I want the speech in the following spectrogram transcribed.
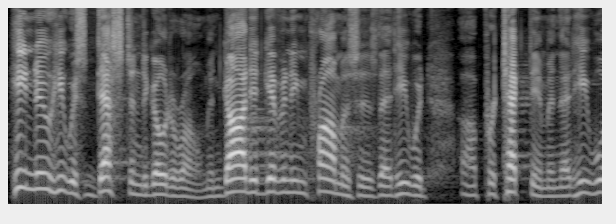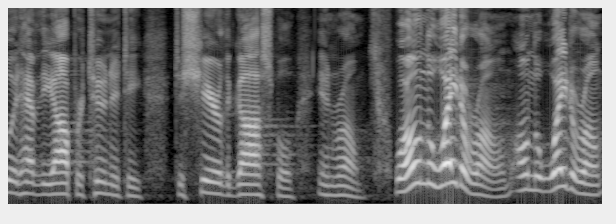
he knew he was destined to go to Rome, and God had given him promises that he would uh, protect him and that he would have the opportunity to share the gospel in Rome. Well, on the way to Rome, on the way to Rome,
